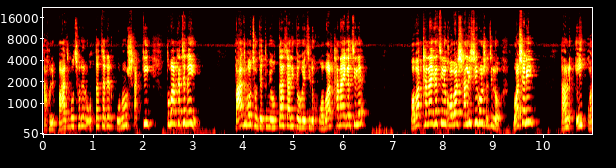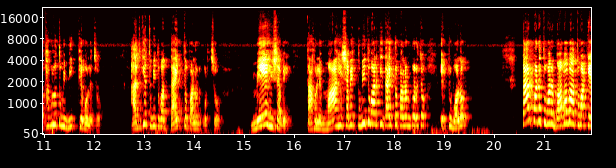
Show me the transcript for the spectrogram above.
তাহলে পাঁচ বছরের অত্যাচারের কোনো সাক্ষী তোমার কাছে নেই? পাঁচ বছর যে তুমি অত্যাচারিত হয়েছিলে, কবার থানায় গেছিলে? কবার থানায় গেছিলে, কবার সালিশি বসেছিল? বসেনি? তাহলে এই কথাগুলো তুমি মিথ্যে বলেছ। আজকে তুমি তোমার দায়িত্ব পালন করছ মেয়ে হিসাবে। তাহলে মা হিসাবে তুমি তোমার কি দায়িত্ব পালন করেছ একটু বলো। তারপরে তোমার বাবা মা তোমাকে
